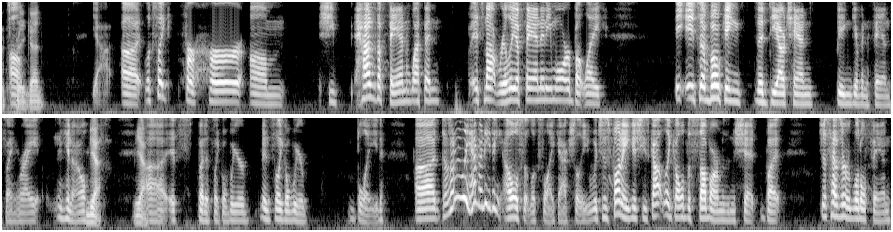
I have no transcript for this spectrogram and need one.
It's Um, pretty good. Yeah. Uh, it looks like for her, um, she has the fan weapon. It's not really a fan anymore, but like, it, it's evoking the Diao Chan being given fans thing, right? You know. Yes. Yeah. Uh, it's but it's like a weird. It's like a weird blade. Uh, doesn't really have anything else. It looks like actually, which is funny because she's got like all the sub arms and shit, but just has her little fan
